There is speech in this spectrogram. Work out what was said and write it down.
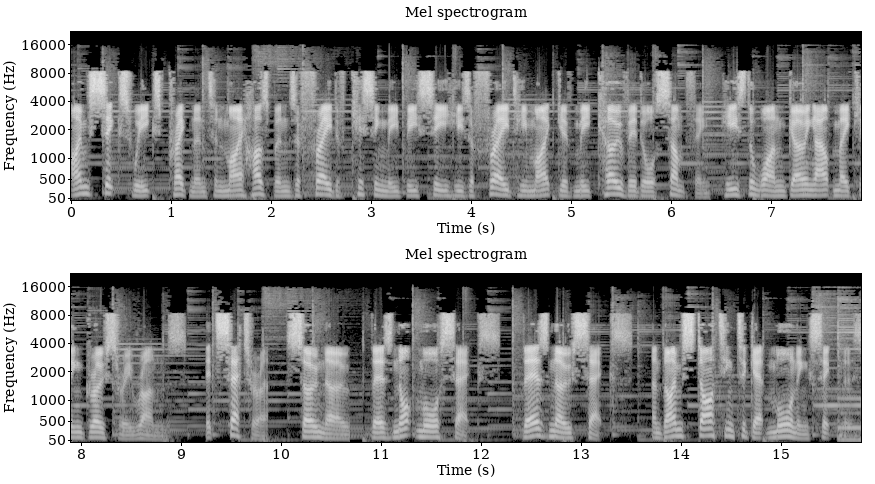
I'm six weeks pregnant and my husband's afraid of kissing me BC he's afraid he might give me COVID or something, he's the one going out making grocery runs, etc. So no, there's not more sex. There's no sex. And I'm starting to get morning sickness.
